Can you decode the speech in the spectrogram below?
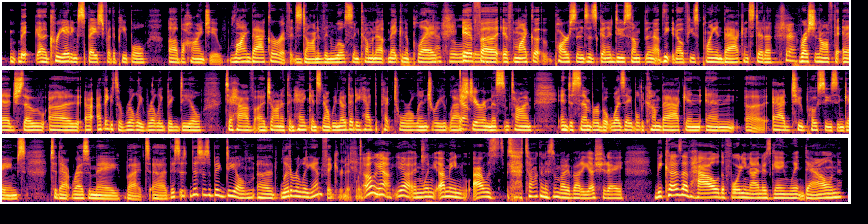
uh, creating space for the people uh, behind you. Linebacker, if it's Donovan Wilson coming up making a play, Absolutely. if uh, if Micah Parsons is going to do something, you know, if he's playing back instead of Sure. rushing off the edge. So uh, I think it's a really really big deal to have uh, Jonathan Hankins. Now we know that he had the pectoral injury last Yep. year and missed some time in December, but was able to come back and and uh, add two postseason games to that resume. But uh, this is this is a big deal, uh, literally and figuratively. oh yeah. Yeah, and when I mean, I was talking to somebody about it yesterday because of how the 49ers game went down.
